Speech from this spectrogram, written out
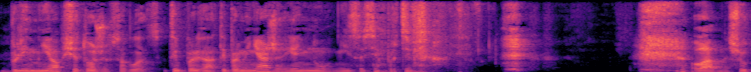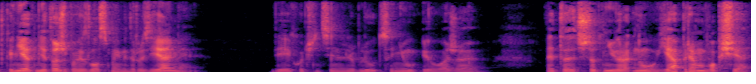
Блин, мне вообще тоже согласен. Ты, про- а, ты про меня же? Я ну, не совсем про тебя. Ладно, шутка. Нет, мне тоже повезло с моими друзьями. Я их очень сильно люблю, ценю и уважаю. Это что-то невероятное. Ну, я прям вообще...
